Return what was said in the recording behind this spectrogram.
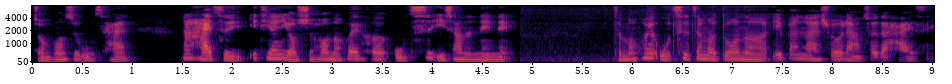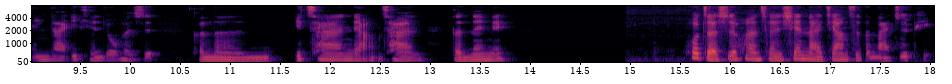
总共是五餐。那孩子一天有时候呢，会喝五次以上的奶奶。怎么会五次这么多呢？一般来说，两岁的孩子应该一天就会是可能一餐两餐的奶奶。或者是换成鲜奶这样子的奶制品，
